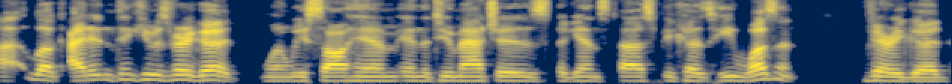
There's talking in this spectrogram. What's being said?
uh, look, I didn't think he was very good when we saw him in the two matches against us because he wasn't very good,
